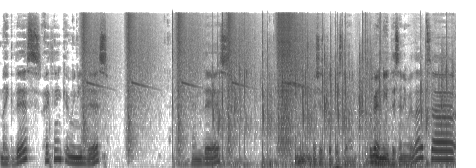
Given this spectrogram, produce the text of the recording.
like this, I think, and we need this and this. Let's just put this down. We're gonna need this anyway. That's uh,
